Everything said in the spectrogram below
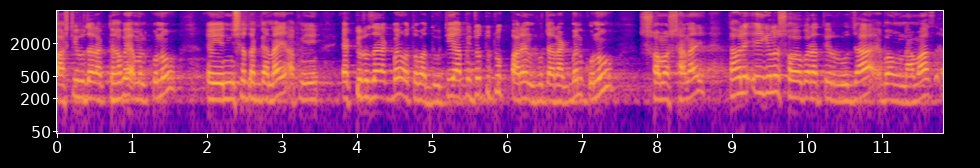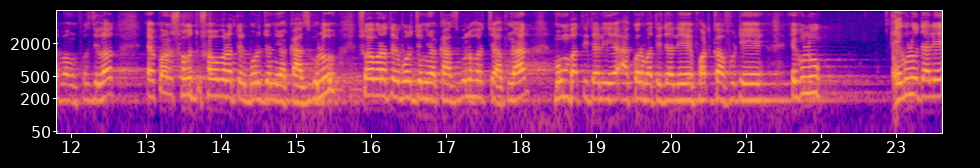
পাঁচটি রোজা রাখতে হবে, এমন কোনো নিষেধাজ্ঞা নাই। আপনি একটি রোজা রাখবেন অথবা দুইটি, আপনি যতটুকু পারেন রোজা রাখবেন, কোনো সমস্যা নাই। তাহলে এইগুলো সহবরাতের রোজা এবং নামাজ এবং ফজিলত। এখন সহবরাতের বর্জনীয় কাজগুলো। সহবরাতের বর্জনীয় কাজগুলো হচ্ছে আপনার মোমবাতি জ্বালিয়ে, আকরবাতি জ্বালিয়ে, ফটকা ফুটিয়ে এগুলো এগুলো জ্বালিয়ে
